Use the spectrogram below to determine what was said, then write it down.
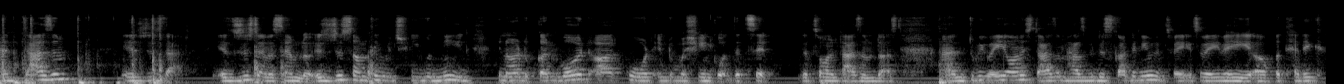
And TASM is just that it's just an assembler it's just something which we would need in order to convert our code into machine code that's it that's all TASM does. And to be very honest, TASM has been discontinued. It's very, it's a very, very uh, pathetic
